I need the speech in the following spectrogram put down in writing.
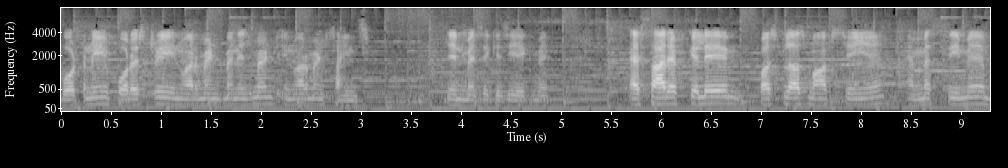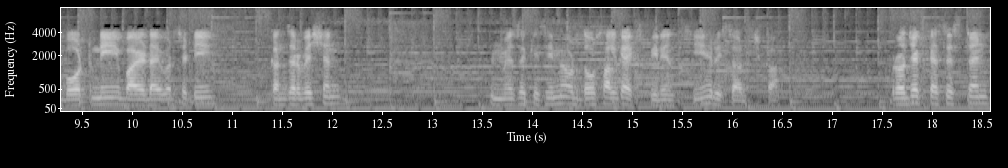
botany, forestry environment management environment science इनमें से किसी एक में। एस आर एफ़ के लिए फ़र्स्ट क्लास मार्क्स चाहिए। एम एस सी में बॉटनी बायोडाइवर्सिटी कंजर्वेशन इनमें से किसी में और दो साल का एक्सपीरियंस चाहिए रिसर्च का। प्रोजेक्ट असिस्टेंट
